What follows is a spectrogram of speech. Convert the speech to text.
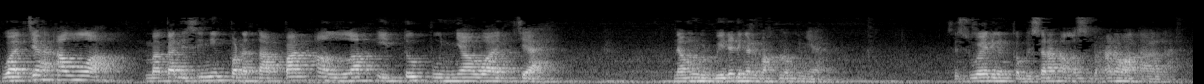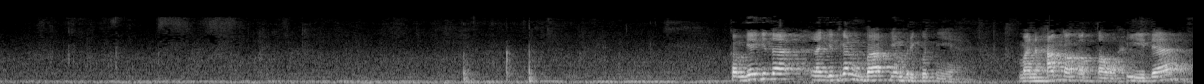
wajah Allah maka di sini penetapan Allah itu punya wajah namun berbeda dengan makhluknya sesuai dengan kebesaran Allah Subhanahu wa taala Kemudian kita lanjutkan bab yang berikutnya. Man haqqaqa tauhida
